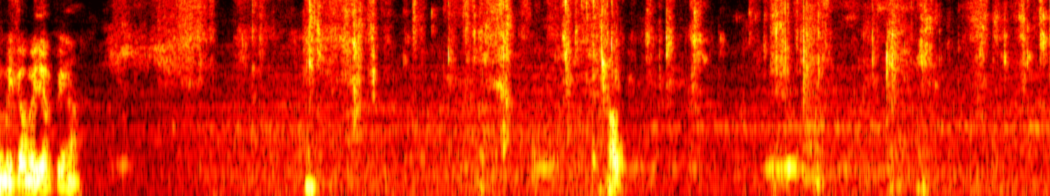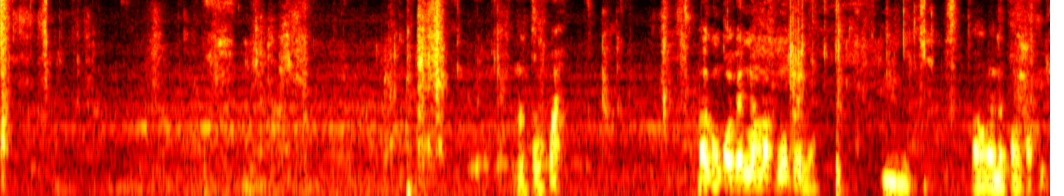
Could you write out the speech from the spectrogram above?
May kamay yung ping ha. Luto pa. Bagong cover ng map nito, eh, no? Hmm. Ang ano pang kape.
